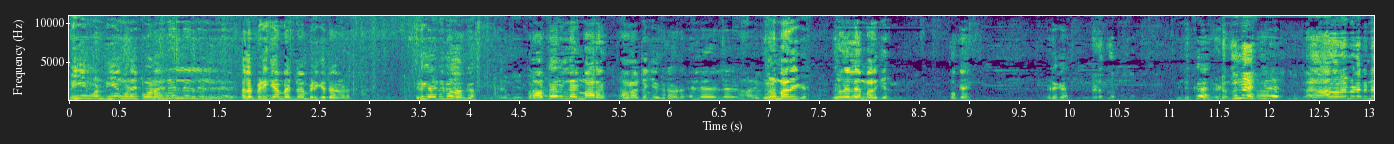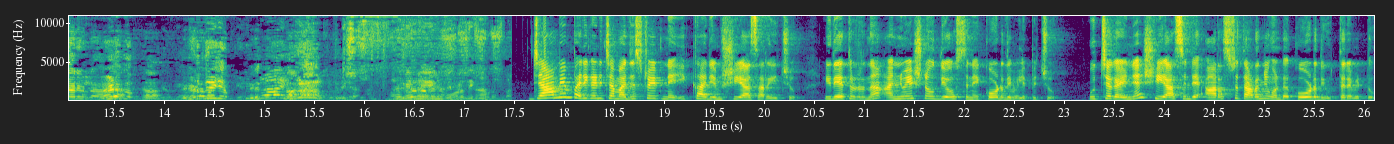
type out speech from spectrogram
നീ ഇങ്ങോട്ട് നീ അങ്ങോട്ട് പോണേ? അല്ല പിടിക്കാൻ പറ്റുന്ന പിടിക്കട്ടെ പ്രവർത്തകരെല്ലാം മാറ്. അവൻ ഒറ്റയ്ക്ക് നിങ്ങൾ മാറിക്ക. നിങ്ങളെല്ലാം മാറിക്ക. ഓക്കെ. എടുക്ക. എടുക്ക. ജാമ്യം പരിഗണിച്ച മജിസ്ട്രേറ്റിനെ ഇക്കാര്യം ഷിയാസ് അറിയിച്ചു. ഇതേ തുടർന്ന് അന്വേഷണ ഉദ്യോഗസ്ഥനെ കോടതി വിളിപ്പിച്ചു. ഉച്ചകഴിഞ്ഞ് ഷിയാസിന്റെ അറസ്റ്റ് തടഞ്ഞുകൊണ്ട് കോടതി ഉത്തരവിട്ടു.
